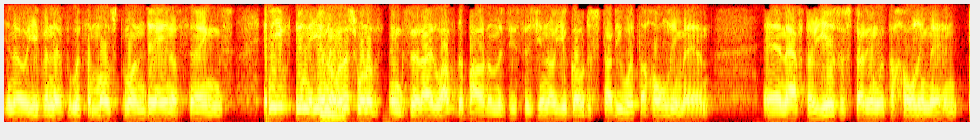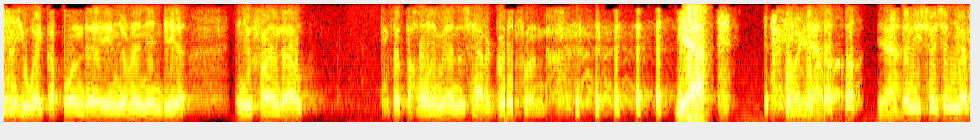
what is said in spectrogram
you know, even if with the most mundane of things. And, he, and you know, mm-hmm. that's one of the things that I loved about him is he says, you know, you go to study with the holy man, and after years of studying with the holy man, you wake up one day and you're in India, and you find out that the holy man has had a girlfriend. yeah. Oh yeah. Yeah. And he says, and you're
